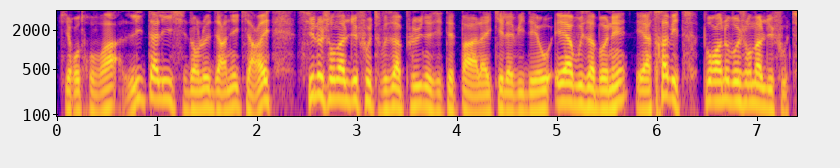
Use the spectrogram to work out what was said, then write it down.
qui retrouvera l'Italie dans le dernier carré. Si le journal du foot vous a plu, n'hésitez pas à liker la vidéo et à vous abonner et à très vite pour un nouveau journal du foot.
